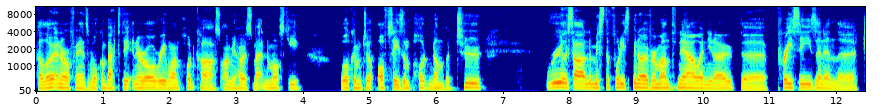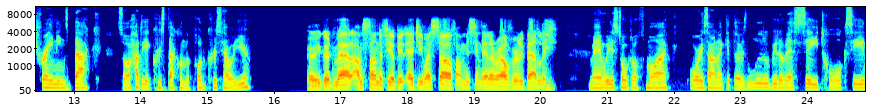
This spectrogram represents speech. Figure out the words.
Hello, NRL fans. Welcome back to the NRL Rewind podcast. I'm your host, Matt Namofsky. Welcome to off-season pod number two. Really starting to miss the footy. It's been over a month now, and you know the preseason and the training's back. So I had to get Chris back on the pod. Chris, how are you? Very good, Matt. I'm starting to feel a bit edgy myself. I'm missing the NRL really badly. Man, we just talked off mic. To get those little bit of SC talks in.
